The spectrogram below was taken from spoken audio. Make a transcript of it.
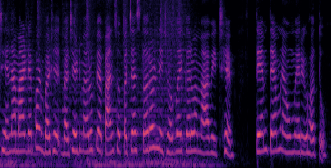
જેના માટે પણ બજે- બજેટમાં રૂપિયા પાંચસો પચાસ કરોડની જોગવાઈ કરવામાં આવી છે. તેમ તેમણે ઉમેર્યું હતું.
